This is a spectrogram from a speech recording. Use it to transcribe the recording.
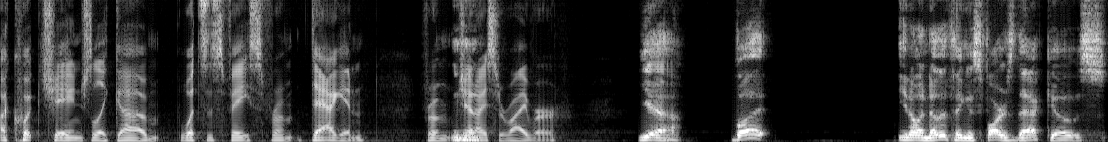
a quick change like um what's his face from Dagan from Mhm. Jedi Survivor. yeah. But you know, another thing as far as that goes,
